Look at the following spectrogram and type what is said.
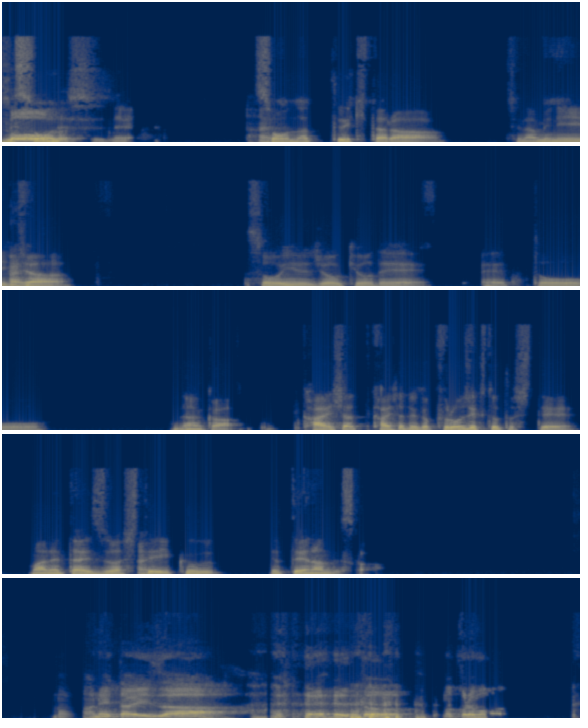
で、そうでな、すね。はい。そうなってきたら、ちなみに、はい。じゃあ、そういう状況で、えっと、なんか、会社、会社というかプロジェクトとしてマネタイズはしはい。ていく予定なんですか？マネタイザー、えっと、まあ、これも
